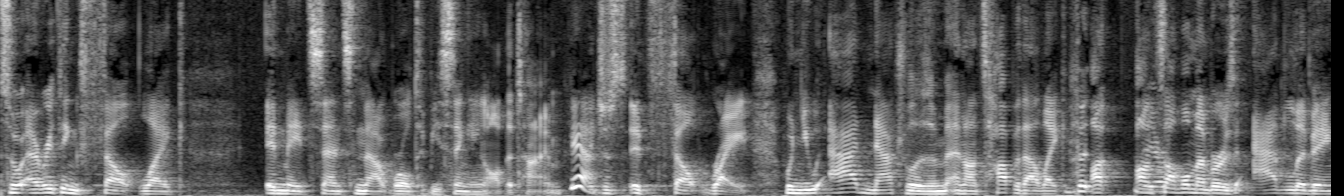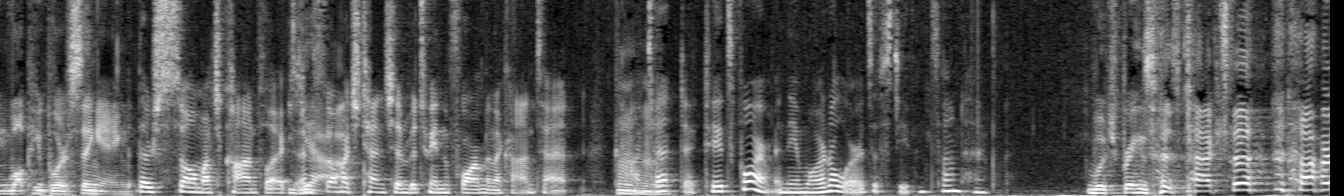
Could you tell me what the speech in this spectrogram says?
So everything felt like it made sense in that world to be singing all the time. Yeah. It just it felt right. When you add naturalism and on top of that like en- ensemble members ad libbing while people are singing. There's so much conflict and Yeah. so much tension between the form and the content. Mm-hmm. Content dictates form, in the immortal words of Stephen Sondheim. which brings us back to our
